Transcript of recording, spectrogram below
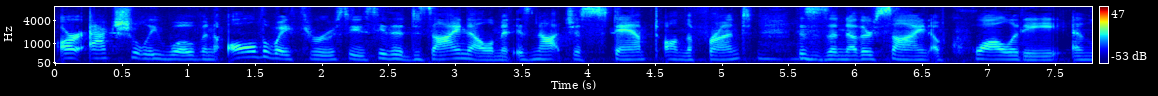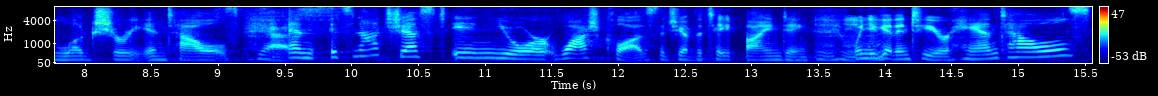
are actually woven all the way through. So you see the design element is not just stamped on the front. Mm -hmm. This is another sign of quality and luxury in towels. Yes. And it's not just in your washcloths that you have the tape binding. Mm -hmm. When you get into your hand towels,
